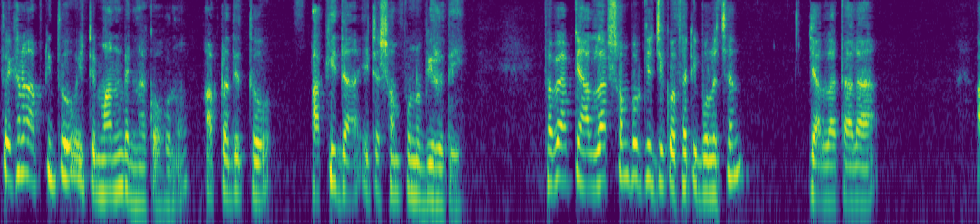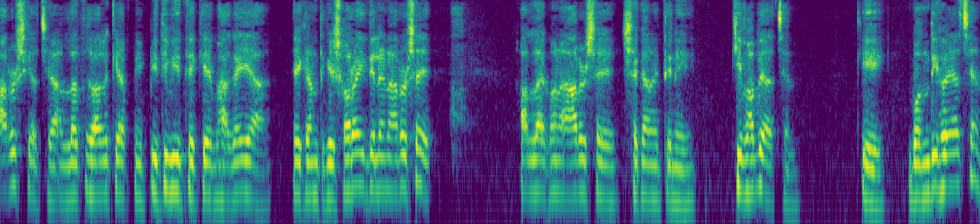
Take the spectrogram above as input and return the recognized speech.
তো এখানে আপনি তো এটা মানবেন না কখনো। আপনাদের তো আকিদা এটা সম্পূর্ণ বিরোধী। তবে আপনি আল্লাহর সম্পর্কে যে কথাটি বলেছেন, যে আল্লাহ তালা আরও সে আছে, আল্লাহ তালাকে আপনি পৃথিবী থেকে ভাগাইয়া এখান থেকে সরাই দিলেন আরও সে আল্লাহ এখন আরও সেখানে তিনি কীভাবে আছেন? কি বন্দী হয়ে আছেন?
